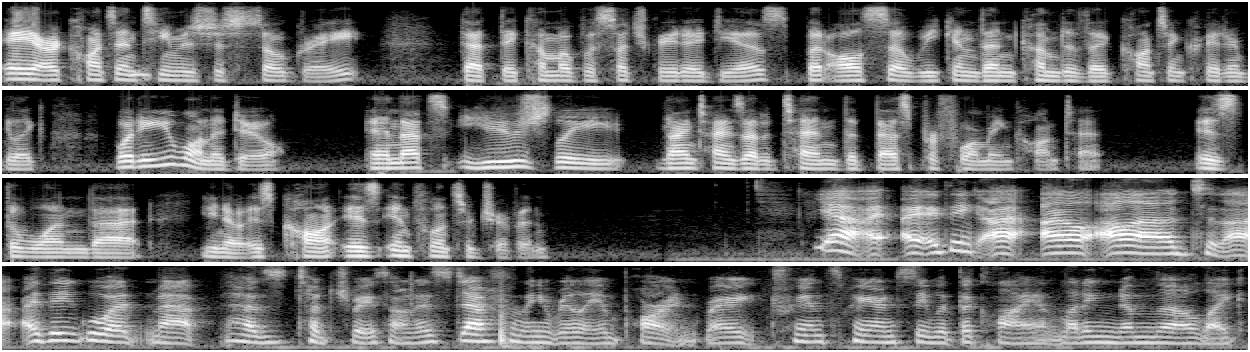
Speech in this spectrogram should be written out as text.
a our content team is just so great that they come up with such great ideas, but also we can then come to the content creator and be like, "What do you want to do?" And that's usually nine times out of ten the best performing content is the one that you know is con is influencer driven. Yeah, I, I think I, I'll, I'll add to that. I think what Matt has touched base on is definitely really important, right? Transparency with the client, letting them know, like,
